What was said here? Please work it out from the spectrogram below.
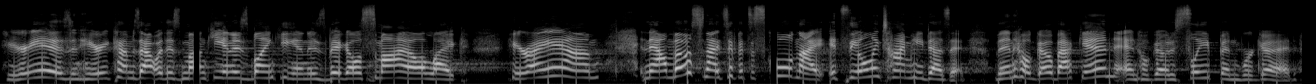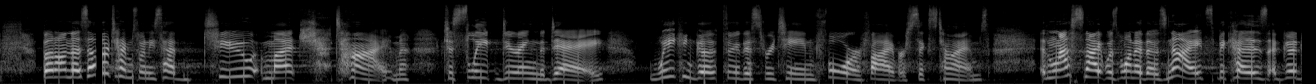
Here he is, and here he comes out with his monkey and his blankie and his big old smile, like, here I am. Now, most nights, if it's a school night, it's the only time he does it. Then he'll go back in and he'll go to sleep and we're good. But on those other times when he's had too much time to sleep during the day, we can go through this routine four, or five, or six times. And last night was one of those nights because a good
